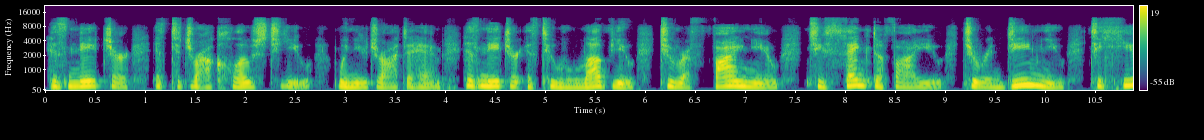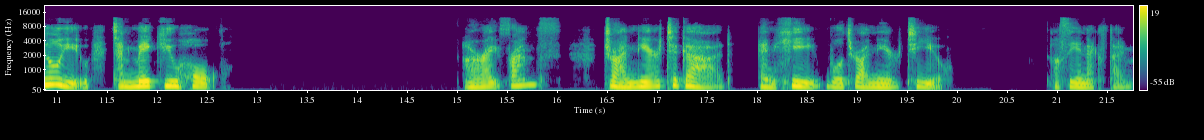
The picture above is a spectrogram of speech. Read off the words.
His nature is to draw close to you when you draw to him. His nature is to love you, to refine you, to sanctify you, to redeem you, to heal you, to make you whole. All right, friends, draw near to God and he will draw near to you. I'll see you next time.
